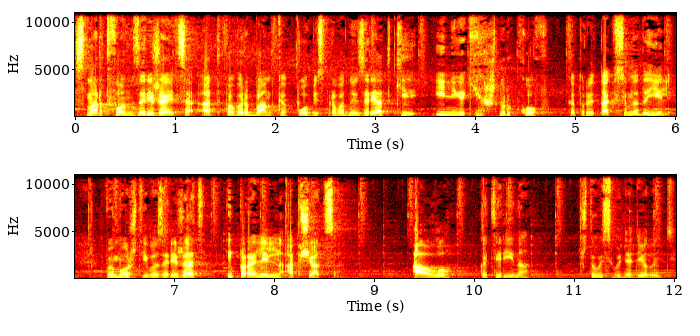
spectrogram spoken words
Смартфон заряжается от пауэрбанка по беспроводной зарядке и никаких шнурков, которые так всем надоели. Вы можете его заряжать и параллельно общаться. Алло, Катерина, что вы сегодня делаете?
